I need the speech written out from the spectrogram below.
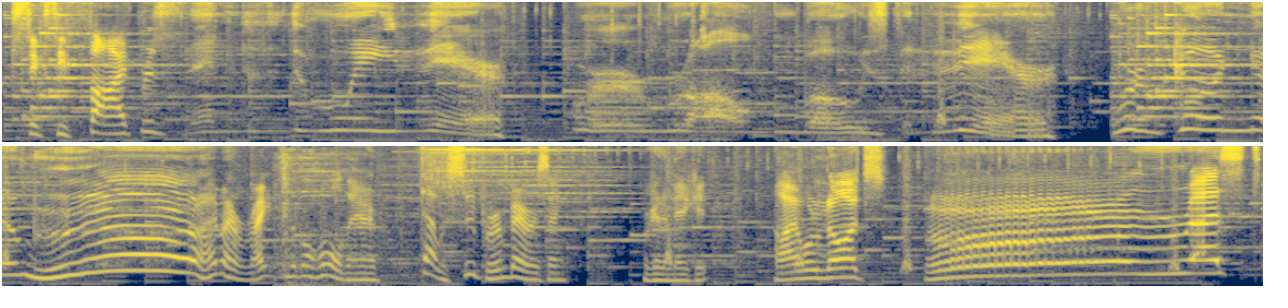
65% of the way there. We're there. We're gonna. I went right into the hole there. That was super embarrassing. We're gonna make it. I will not rest.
